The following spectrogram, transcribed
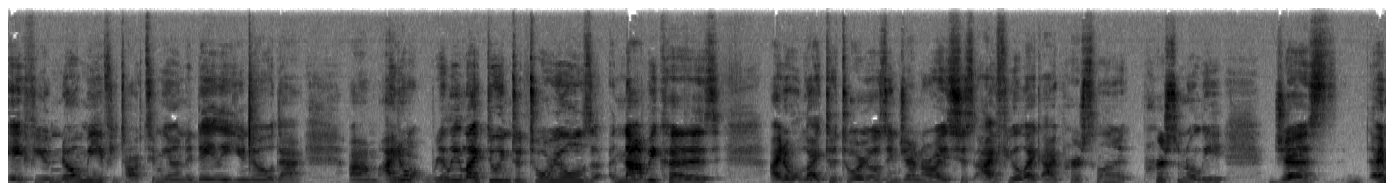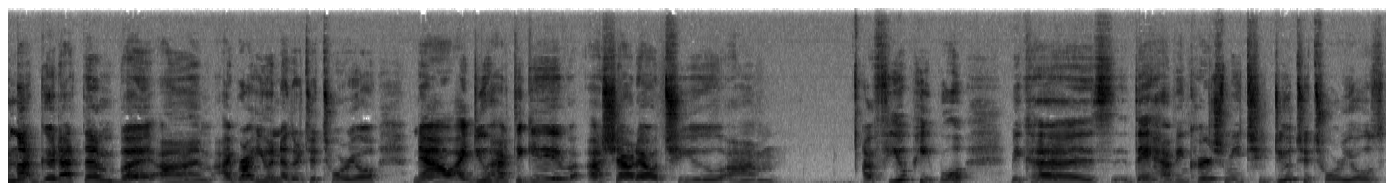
if you know me, if you talk to me on a daily, you know that um, I don't really like doing tutorials. Not because I don't like tutorials in general. It's just I feel like I personally personally just I'm not good at them, but um, I brought you another tutorial. Now, I do have to give a shout out to um, a few people because they have encouraged me to do tutorials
